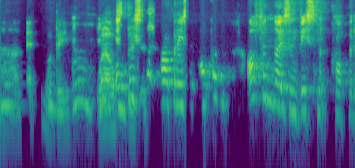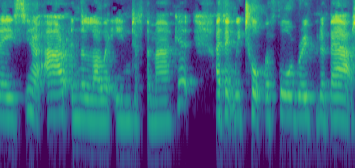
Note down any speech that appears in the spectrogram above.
uh, that would be mm-hmm. well investment properties often, often those investment properties you know are in the lower end of the market. I think we talked before rupert about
